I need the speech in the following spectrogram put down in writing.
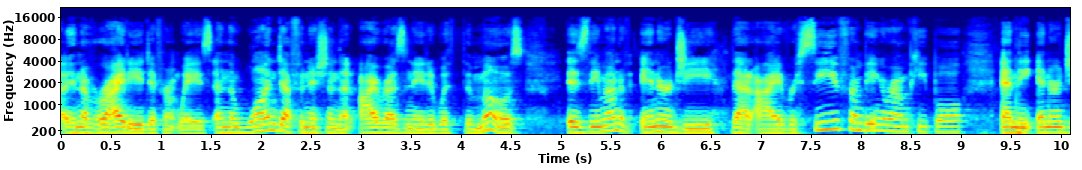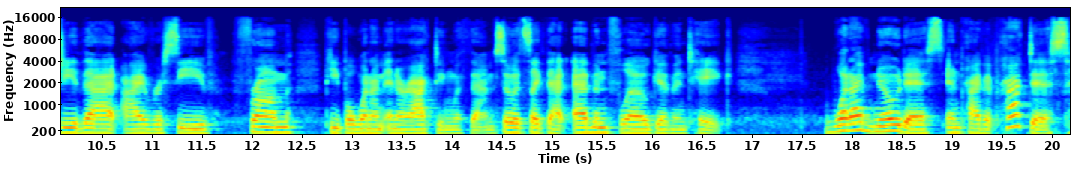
in a variety of different ways. And the one definition that I resonated with the most is the amount of energy that I receive from being around people and the energy that I receive from people when I'm interacting with them. So it's like that ebb and flow, give and take. What I've noticed in private practice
